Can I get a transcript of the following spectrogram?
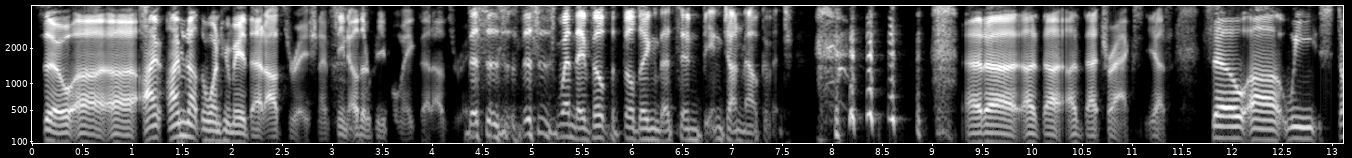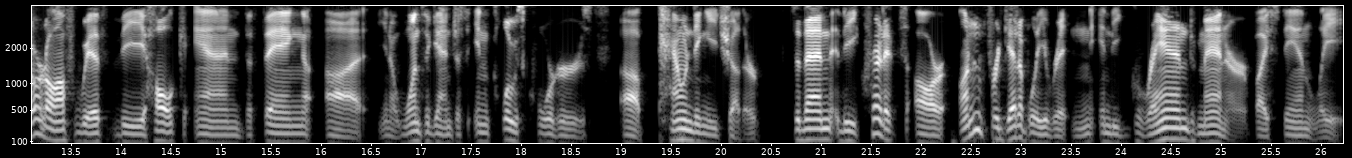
So uh, uh, I, I'm not the one who made that observation. I've seen other people make that observation. This is this is when they built the building that's in Being John Malkovich. at, uh, at, that, at that tracks. Yes. So uh, we start off with the Hulk and the Thing. Uh, you know, once again, just in close quarters, uh, pounding each other. So then the credits are unforgettably written in the grand manner by Stan Lee,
